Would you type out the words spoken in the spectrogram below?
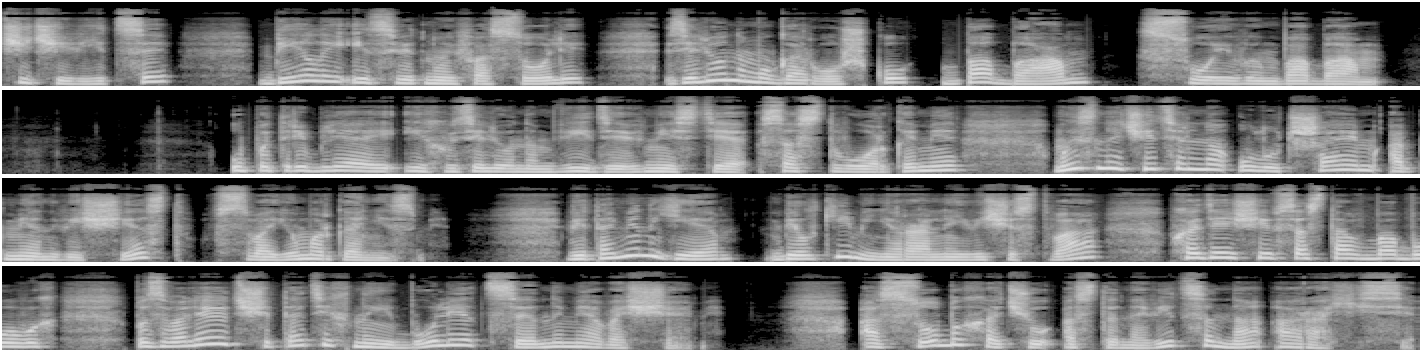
чечевице, белой и цветной фасоли, зеленому горошку, бобам, соевым бобам. Употребляя их в зеленом виде вместе со створками, мы значительно улучшаем обмен веществ в своем организме. Витамин Е, белки и минеральные вещества, входящие в состав бобовых, позволяют считать их наиболее ценными овощами. Особо хочу остановиться на арахисе.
